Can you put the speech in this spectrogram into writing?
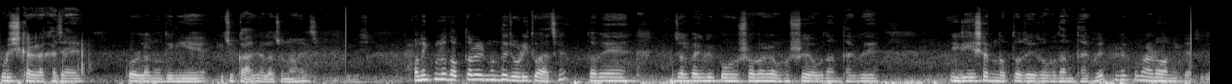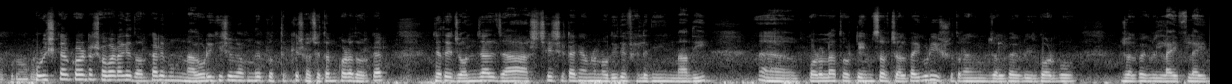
পরিষ্কার রাখা যায়, করলা নদী নিয়ে কিছু কাজ আলোচনা হয়েছে। অনেকগুলো দপ্তরের মধ্যে জড়িত আছে, তবে জলপাইগুড়ি পৌরসভার অবশ্যই অবদান থাকবে, ইরিগেশন দপ্তরের অবদান থাকবে, এরকম আরও অনেক পরিষ্কার করাটা সবার আগে দরকার এবং নাগরিক হিসেবে আমাদের প্রত্যেককে সচেতন করা দরকার, যাতে জঞ্জাল যা আসছে সেটাকে আমরা নদীতে ফেলে দিই, না দিই। করলা তো টিমস অফ জলপাইগুড়ি, সুতরাং জলপাইগুড়ির গর্ব, জলপাইগুড়ির লাইফ লাইন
